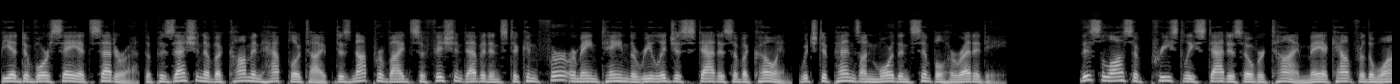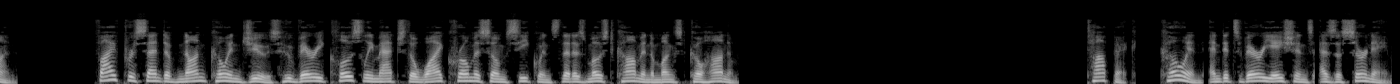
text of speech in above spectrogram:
be a divorcee etc. the possession of a common haplotype does not provide sufficient evidence to confer or maintain the religious status of a Kohen Cohen, which depends on more than simple heredity. This loss of priestly status over time may account for the 1. 5% of non-Cohen Jews who very closely match the Y chromosome sequence that is most common amongst Kohanim. Topic: Cohen and its variations as a surname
